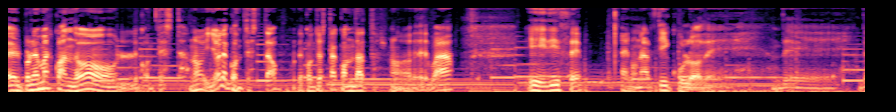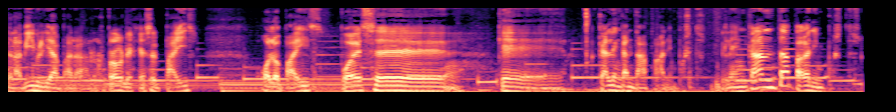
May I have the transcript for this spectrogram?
El problema es cuando le contesta, ¿no? Y yo le he contestado, le contesta con datos, ¿no? Eh, va y dice en un artículo de, de, la Biblia para los progres, que es el país, o lo país, pues eh, que, que a él le encanta pagar impuestos. Le encanta pagar impuestos.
